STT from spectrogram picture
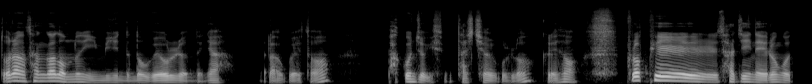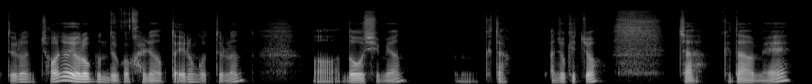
너랑 상관없는 이미지인데 너 왜 올렸느냐? 라고 해서 바꾼 적이 있습니다. 다시 제 얼굴로. 그래서 프로필 사진에 이런 것들은 전혀 여러분들과 관련 없다. 이런 것들은 어, 넣으시면 음, 그닥 안 좋겠죠? 자, 그 다음에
